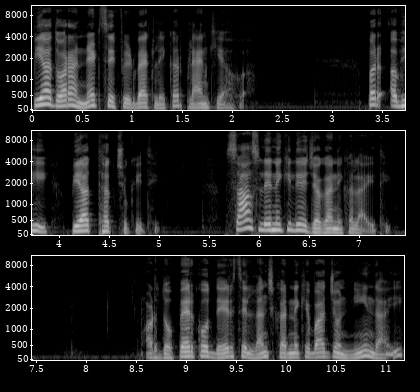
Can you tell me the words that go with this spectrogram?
पिया द्वारा नेट से फीडबैक लेकर प्लान किया हुआ। पर अभी पिया थक चुकी थी। सांस लेने के लिए जगह निकल आई थी। और दोपहर को देर से लंच करने के बाद जो नींद आई,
